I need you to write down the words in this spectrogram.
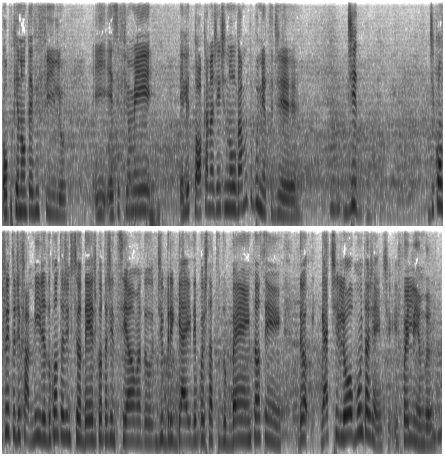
ou porque não teve filho. E esse filme ele toca na gente num lugar muito bonito de, de de conflito de família, do quanto a gente se odeia, de quanto a gente se ama, do, de brigar e depois tá tudo bem. Então, assim, deu, gatilhou muita gente e foi lindo. Uhum.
